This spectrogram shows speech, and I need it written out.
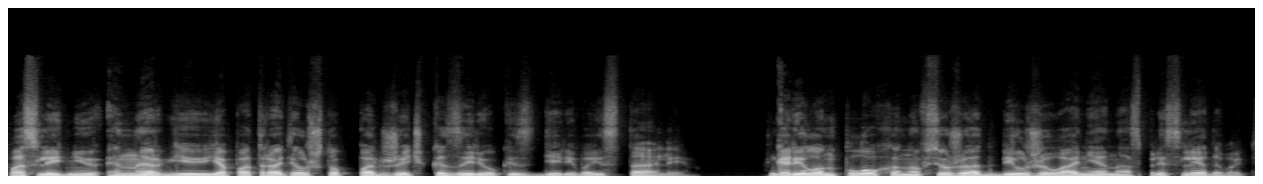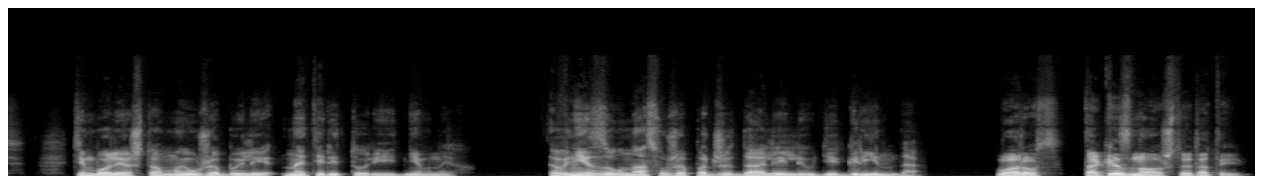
Последнюю энергию я потратил, чтобы поджечь козырек из дерева и стали. Горел он плохо, но все же отбил желание нас преследовать. Тем более, что мы уже были на территории дневных. Внизу нас уже поджидали люди Гринда. «Варус, так и знал, что это ты», —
